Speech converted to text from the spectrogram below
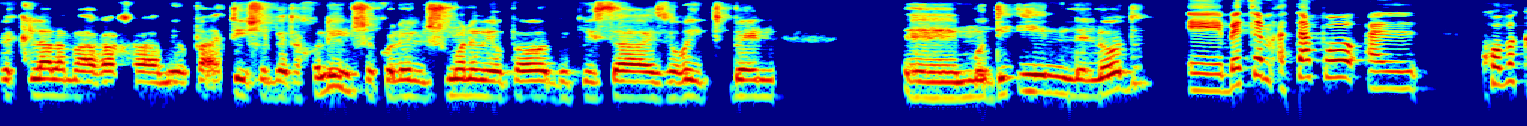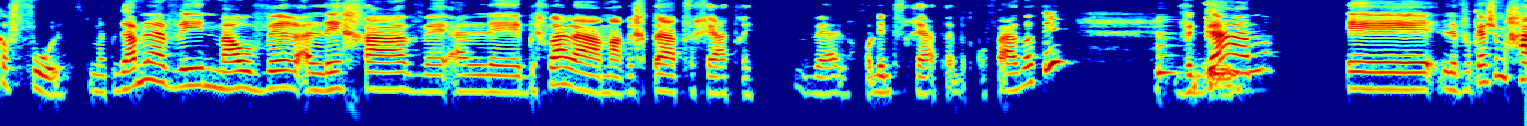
בכלל המערך המרפאתי של בית החולים, שכולל שמונה מרפאות בפריסה אזורית בין אה, מודיעין ללוד. בעצם אתה פה על כובע כפול, זאת אומרת, גם להבין מה עובר עליך ועל אה, בכלל המערכת הפסיכיאטרית ועל חולים פסיכיאטריים בתקופה הזאת, וגם אה, לבקש ממך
